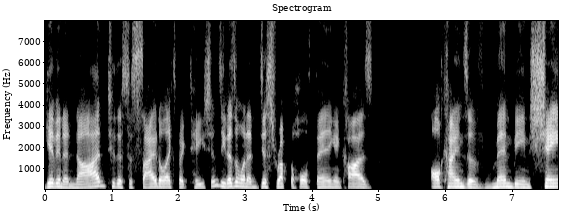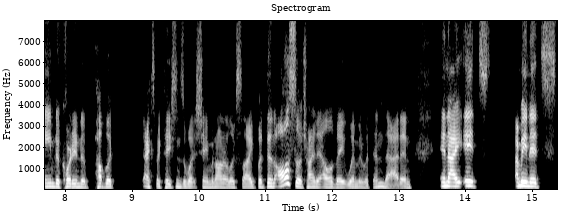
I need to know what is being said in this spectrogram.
giving a nod to the societal expectations. He doesn't want to disrupt the whole thing and cause all kinds of men being shamed according to public expectations of what shame and honor looks like but then also trying to elevate women within that. And and i it's i mean it's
